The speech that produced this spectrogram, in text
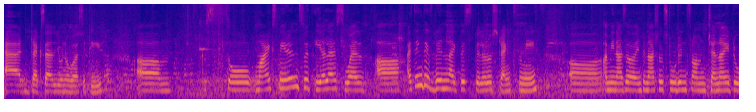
at Drexel University. Um, so my experience with ELS, well, uh, I think they've been like this pillar of strength for me. Uh, I mean, as an international student from Chennai to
